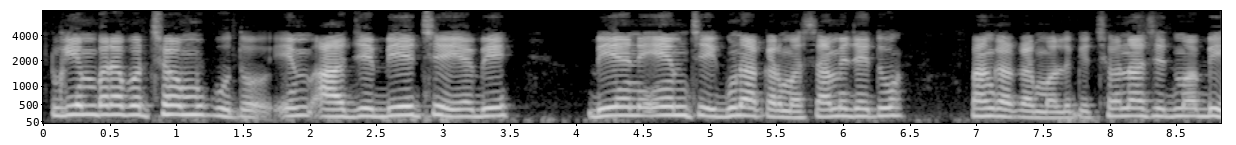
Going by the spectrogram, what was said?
ટુ એમ બરાબર છ મૂકવું તો એમ આ જે બે છે, એ બે બે અને એમ છે, એ ગુણાકારમાં સામે જાય તો ભાંગાકારમાં, એટલે કે છના છેદમાં બે.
